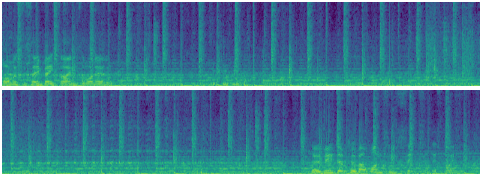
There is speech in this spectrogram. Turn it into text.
Almost the same bass line as the one earlier. so we moved up to about 126 at this point.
